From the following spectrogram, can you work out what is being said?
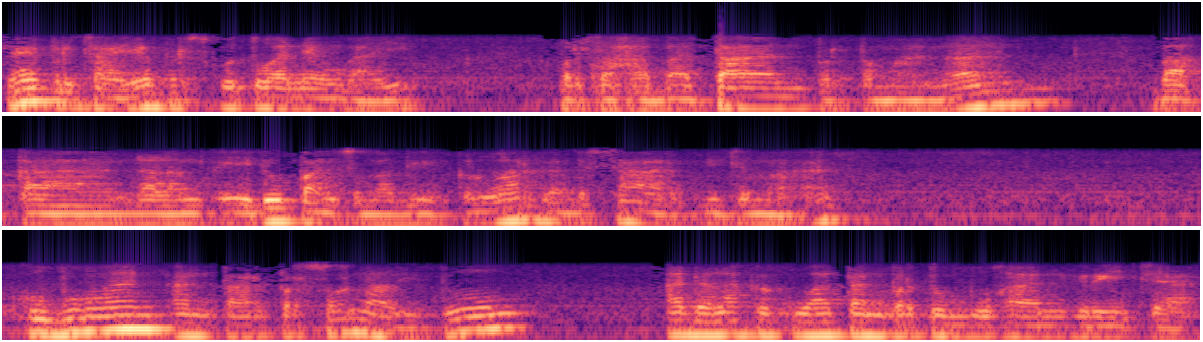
Saya percaya persekutuan yang baik, persahabatan, pertemanan, bahkan dalam kehidupan sebagai keluarga besar di jemaat, hubungan antar personal itu adalah kekuatan pertumbuhan gereja.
